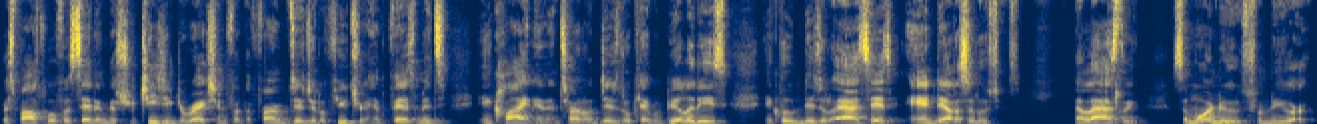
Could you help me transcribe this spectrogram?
responsible for setting the strategic direction for the firm's digital future investments in client and internal digital capabilities, including digital assets and data solutions. And lastly, some more news from New York,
